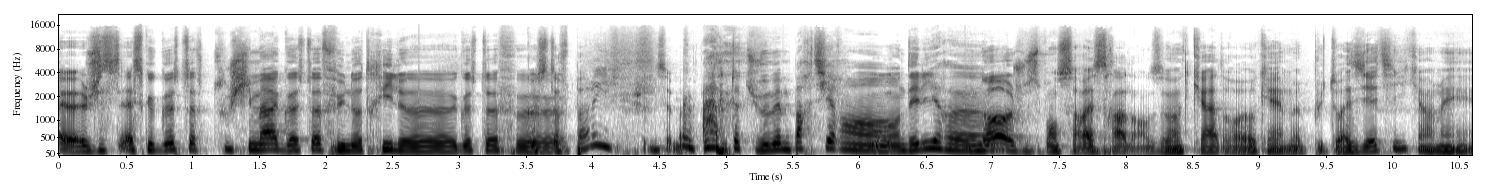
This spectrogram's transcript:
Euh, Est-ce que Ghost of Tsushima, Ghost of une autre île, euh, Ghost of euh, Ghost of Paris, je ne sais pas. Ah, toi tu veux même partir en, en délire euh, Non, je pense que ça restera dans un cadre quand même plutôt asiatique, hein, mais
